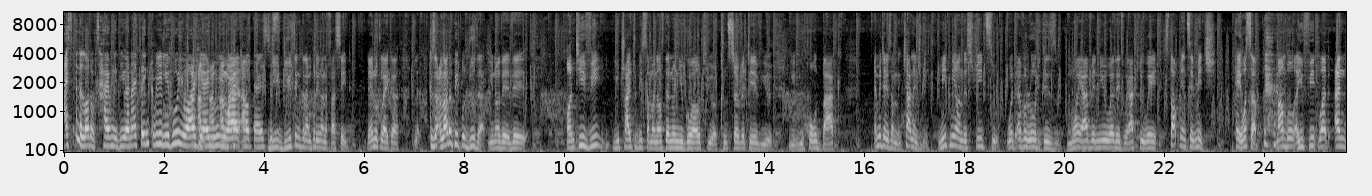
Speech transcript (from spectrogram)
I spend a lot of time with you, and I think really who you are here Am- and who you I- are out there is do, you, do you think that I'm putting on a facade? Do I look like a, because a lot of people do that. You know, they, they, on TV, you try to be someone else. Then when you go out, you're conservative, you, you, you hold back. Let me tell you something, challenge me. Meet me on the streets, whatever road it is, Moi Avenue, whether it's Waiyaki Way, stop me and say, Mich, hey, what's up? Mambo, are you fit? What? And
